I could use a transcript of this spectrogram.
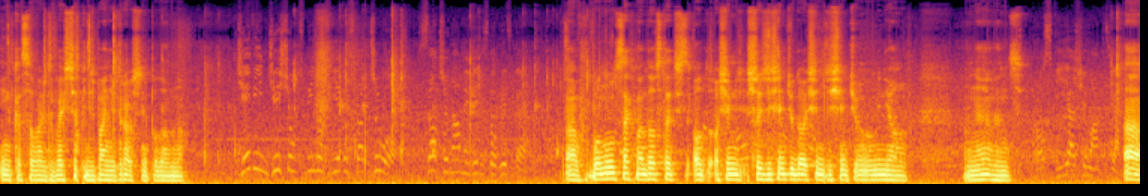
inkasować 25 baniek rocznie podobno. 90 minut nie wystarczyło. Zaczynamy więc dogrywkę. A w bonusach ma dostać od 8, 60 do 80 milionów. No nie, więc... A,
